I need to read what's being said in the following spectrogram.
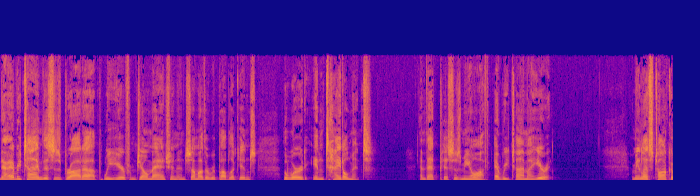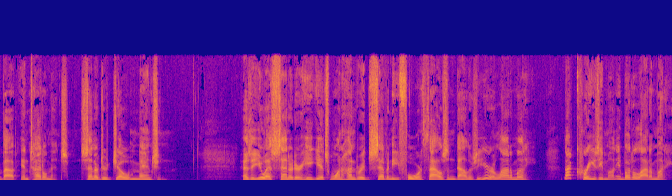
Now, every time this is brought up, we hear from Joe Manchin and some other Republicans the word entitlement. And that pisses me off every time I hear it. I mean, let's talk about entitlements. Senator Joe Manchin. As a U.S. Senator, he gets $174,000 a year, a lot of money. Not crazy money, but a lot of money.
